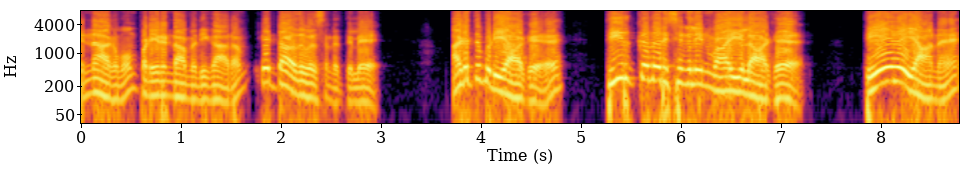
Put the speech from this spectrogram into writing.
என்னாகவும் பனிரெண்டாம் அதிகாரம் எட்டாவது வசனத்திலே. அடுத்தபடியாக தீர்க்கதரிசிகளின் வாயிலாக தேவையான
